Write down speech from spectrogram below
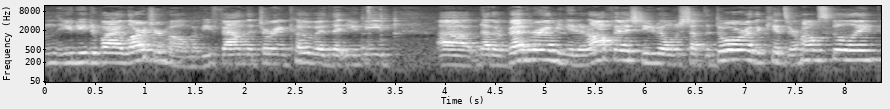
Mhm, You need to buy a larger home. Have you found that during COVID that you need uh, another bedroom, you need an office, you need to be able to shut the door, the kids are homeschooling,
